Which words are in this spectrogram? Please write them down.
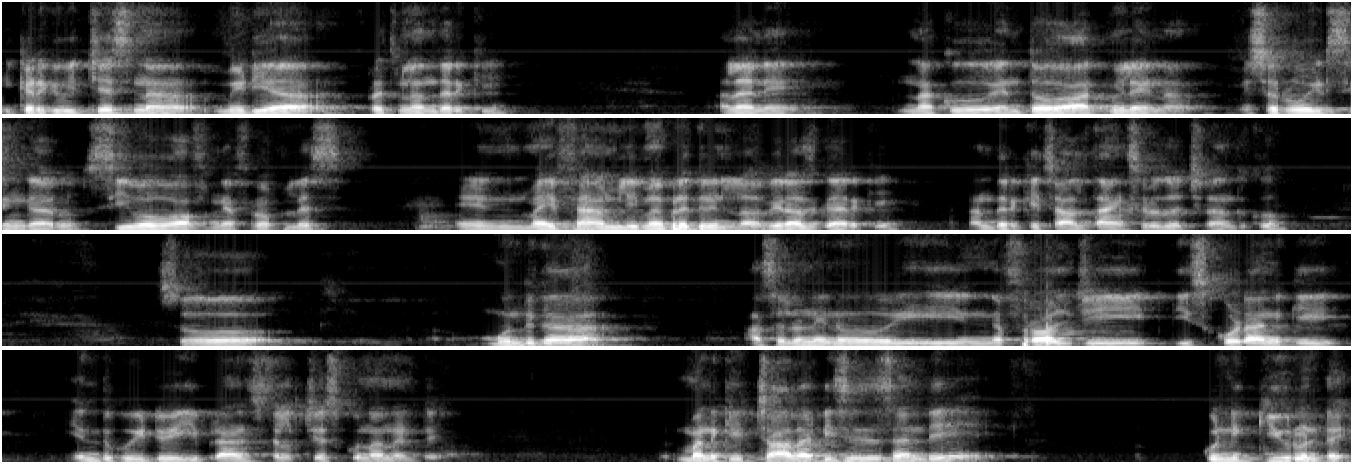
ఇక్కడికి విచ్చేసిన మీడియా ప్రతినిధులందరికీ అలానే నాకు ఎంతో ఆత్మీయులైన మిస్టర్ రోహిత్ సింగ్ గారు CEO of NephroPlus and my family my brother in law Viraj గారికి అందరికీ చాలా థ్యాంక్స్ ఈరోజు వచ్చినందుకు. సో ముందుగా అసలు నేను ఈ నెఫ్రాలజీ తీసుకోవడానికి ఎందుకు ఇటు ఈ బ్రాంచ్ సెలెక్ట్ చేసుకున్నానంటే మనకి చాలా డిసీజెస్ అండి కొన్ని క్యూర్ ఉంటాయి.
